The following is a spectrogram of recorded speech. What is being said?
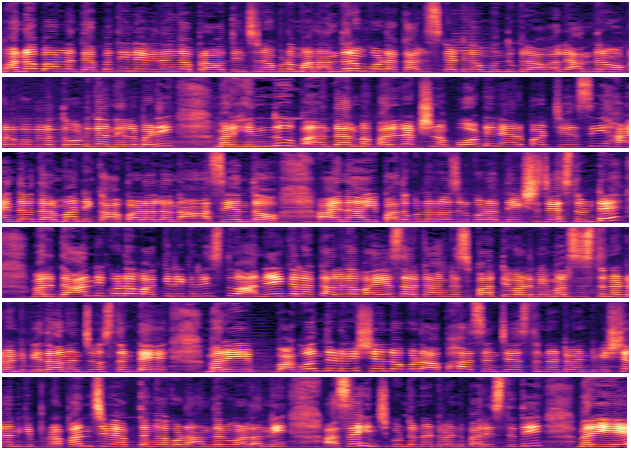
మనోభావాలను దెబ్బతినే విధంగా ప్రవర్తించినప్పుడు మనందరం కూడా కలిసికట్టుగా ముందుకు రావాలి. అందరం ఒకరికొకరు తోడుగా నిలబడి మరి హిందూ ప- ధర్మ పరిరక్షణ బోర్డుని ఏర్పాటు చేసి హైందవ ధర్మాన్ని కాపాడాలన్న ఆశయంతో ఆయన ఈ పదకొండు రోజులు కూడా దీక్ష చేస్తుంటే మరి దాన్ని కూడా వక్రీకరిస్తూ అనేక రకాలుగా వైఎస్ఆర్ కాంగ్రెస్ పార్టీ వాళ్ళు విమర్శిస్తున్నటువంటి విధానం చూస్తుంటే మరి భగవంతుడి విషయంలో కూడా అపహాస్యం చేస్తున్నటువంటి విషయానికి ప్రపంచవ్యాప్తంగా కూడా అందరూ వాళ్ళని అసహించుకుంటున్నటువంటి పరిస్థితి. మరి ఏ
